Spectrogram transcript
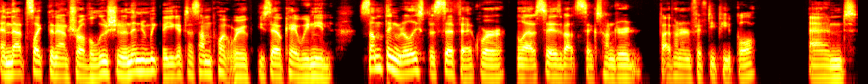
And that's like the natural evolution. And then you get to some point where you say, okay, we need something really specific where let us say is about 600, 550 people. And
